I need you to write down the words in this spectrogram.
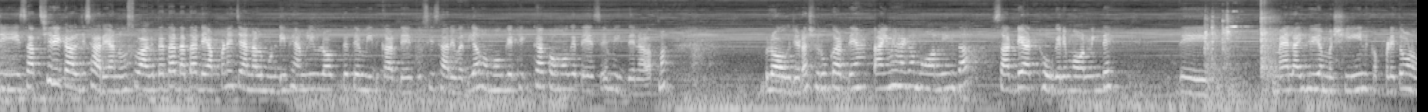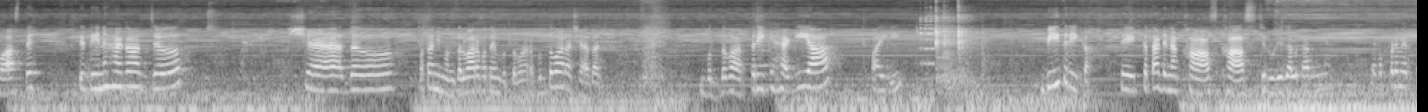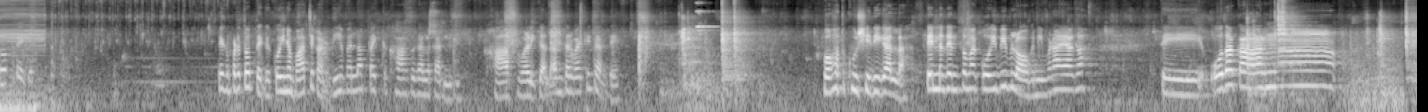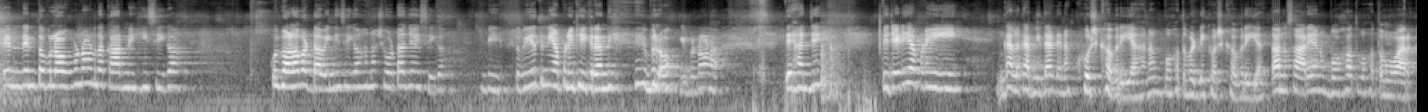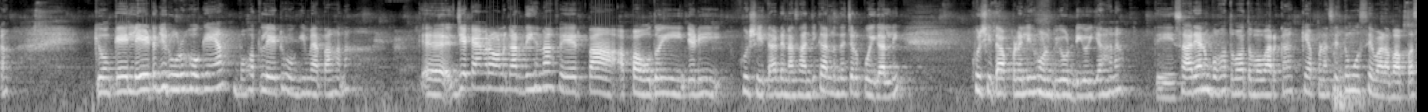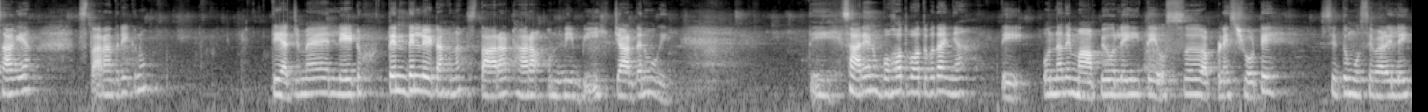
ਜੀ, ਸਤਿ ਸ਼੍ਰੀ ਅਕਾਲ ਜੀ ਸਾਰਿਆਂ ਨੂੰ। ਸਵਾਗਤ ਹੈ ਤੁਹਾਡਾ ਤੁਹਾਡੇ ਆਪਣੇ ਚੈਨਲ ਮੁੰਡੀ ਫੈਮਿਲੀ ਵਲੌਗ ਤੇ ਤੇ ਉਮੀਦ ਕਰਦੇ ਹਾਂ ਤੁਸੀਂ ਸਾਰੇ ਵਧੀਆ ਹੋਵੋਗੇ ਠੀਕ ਠਾਕ ਹੋਵੋਗੇ ਤੇ ਇਸੇ ਉਮੀਦ ਦੇ ਨਾਲ ਆਪਾਂ ਵਲੌਗ ਜਿਹੜਾ ਸ਼ੁਰੂ ਕਰਦੇ ਹਾਂ। ਟਾਈਮ ਹੈਗਾ ਮਾਰਨਿੰਗ ਦਾ 8:30 ਹੋ ਗਏ ਨੇ ਮਾਰਨਿੰਗ ਦੇ ਤੇ ਮੈਂ ਲਾਈ ਹੋਈ ਆ ਮਸ਼ੀਨ ਕੱਪੜੇ ਧੋਣ ਵਾਸਤੇ ਤੇ ਦਿਨ ਹੈਗਾ ਅੱਜ ਸ਼ਾਇਦ, ਪਤਾ ਨਹੀਂ ਮੰਗਲਵਾਰ ਪਤਾ ਨਹੀਂ ਬੁੱਧਵਾਰ ਬੁੱਧਵਾਰ ਆ ਸ਼ਾਇਦ ਅੱਜ। ਬੁੱਧਵਾਰ ਤਰੀਕ ਹੈਗੀ ਆ ਭਾਈ 20 ਤਰੀਕ ਆ ਤੇ ਇੱਕ ਤੁਹਾਡੇ ਨਾਲ ਖਾਸ ਖਾਸ ਜ਼ਰੂਰੀ ਗੱਲ ਕਰਨੀ ਆ। ਤੇ ਕੱਪੜੇ ਮੇਰੇ ਧੋਤੇ ਗਏ। ਤੇ ਕੱਪੜੇ ਧੋਤੇ ਗਏ। ਕੋਈ ਨਾ ਬਾਅਦ ਚ ਕੱਢਦੀ ਆ। ਪਹਿਲਾਂ ਆਪਾਂ ਇੱਕ ਖਾਸ ਗੱਲ ਕਰ ਲਈਏ। ਖਾਸ ਵਾਲੀ ਗੱਲ ਅੰਦਰ ਬਹਿ ਕੇ ਕਰਦੇ ਬਹੁਤ ਖੁਸ਼ੀ ਦੀ ਗੱਲ ਆ। ਤਿੰਨ ਦਿਨ ਤੋਂ ਮੈਂ ਕੋਈ ਵੀ ਵਲੌਗ ਨਹੀਂ ਬਣਾਇਆਗਾ। ਤੇ ਉਹਦਾ ਕਾਰਨ ਤਿੰਨ ਦਿਨ ਤੋਂ ਵਲੌਗ ਬਣਾਉਣ ਦਾ ਕਾਰਨ ਇਹੀ ਸੀਗਾ। ਕੋਈ ਬਾਲਾ ਵੱਡਾ ਵੀ ਨਹੀਂ ਸੀਗਾ, ਹਨਾ? ਛੋਟਾ ਜਿਹਾ ਹੀ ਸੀਗਾ। ਵੀ ਤਬੀਅਤ ਨਹੀਂ ਆਪਣੀ ਠੀਕ ਰਹਿੰਦੀ ਵਲੌਗ ਕੀ ਬਣਾਉਣਾ। ਤੇ ਹਾਂਜੀ, ਤੇ ਜਿਹੜੀ ਆਪਣੀ ਗੱਲ ਕਰਨੀ ਤੁਹਾਡੇ ਨਾਲ, ਖੁਸ਼ਖਬਰੀ ਆ, ਹਨਾ, ਬਹੁਤ ਵੱਡੀ ਖੁਸ਼ਖਬਰੀ ਆ। ਤੁਹਾਨੂੰ ਸਾਰਿਆਂ ਨੂੰ ਬਹੁਤ ਬਹੁਤ ਮੁਬਾਰਕਾਂ। ਕਿਉਂਕਿ ਲੇਟ ਜ਼ਰੂਰ ਹੋ ਗਏ ਆ, ਬਹੁਤ ਲੇਟ ਹੋ ਗਈ ਮੈਂ ਤਾਂ, ਹਨਾ। ਅਹ ਜੇ ਕੈਮਰਾ ਔਨ ਕਰਦੀ ਹੈ ਨਾ ਫੇਰ ਤਾਂ ਆਪਾਂ ਉਦੋਂ ਹੀ ਜਿਹੜੀ ਖੁਸ਼ੀ ਤੁਹਾਡੇ ਨਾਲ ਸਾਂਝੀ ਕਰ ਲੈਂਦੇ, ਚਲੋ ਕੋਈ ਗੱਲ ਨਹੀਂ। ਖੁਸ਼ੀ ਤਾਂ ਆਪਣੇ ਲਈ ਹੁਣ ਵੀ ਓਡੀ ਹੋਈ ਆ, ਹਨਾ। ਤੇ ਸਾਰਿਆਂ ਨੂੰ ਬਹੁਤ ਬਹੁਤ ਮੁਬਾਰਕਾਂ ਕਿ ਆਪਣਾ ਸਿੱਧੂ ਮੂਸੇਵਾਲਾ ਵਾਪਸ ਆ ਗਿਆ 17 ਤਰੀਕ ਨੂੰ। ਤੇ ਅੱਜ ਮੈਂ ਲੇਟ ਤਿੰਨ ਦਿਨ ਲੇਟ ਆ ਹਨਾ 17 18 19 20 ਚਾਰ ਦਿਨ ਹੋ ਗਏ। ਤੇ ਸਾਰਿਆਂ ਨੂੰ ਬਹੁਤ ਬਹੁਤ ਵਧਾਈਆਂ ਤੇ ਉਹਨਾਂ ਦੇ ਮਾਪਿਓ ਲਈ ਤੇ ਉਸ ਆਪਣੇ ਛੋਟੇ ਸਿੱਧੂ ਮੂਸੇਵਾਲੇ ਲਈ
